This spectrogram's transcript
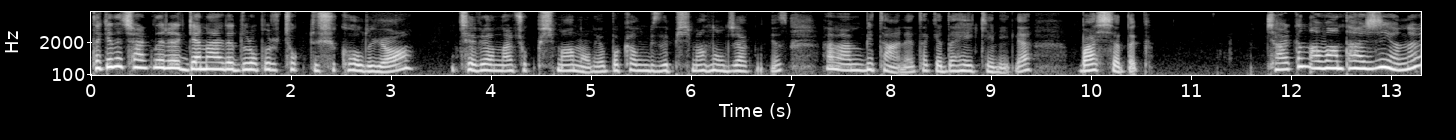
Takeda çarkları genelde dropları çok düşük oluyor çevirenler çok pişman oluyor. Bakalım biz de pişman olacak mıyız? Hemen bir tane Takeda heykeliyle başladık. Çarkın avantajlı yönü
